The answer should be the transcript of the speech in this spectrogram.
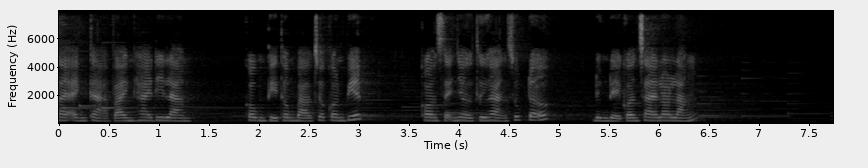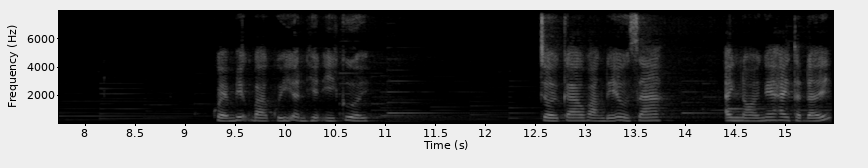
sai anh cả và anh hai đi làm, không thì thông báo cho con biết. Con sẽ nhờ thư hàng giúp đỡ, đừng để con trai lo lắng. Khóe miệng bà quý ẩn hiện ý cười. Trời cao hoàng đế ở xa, anh nói nghe hay thật đấy.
